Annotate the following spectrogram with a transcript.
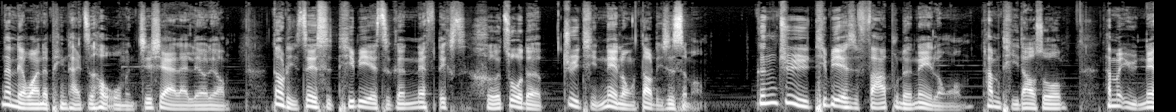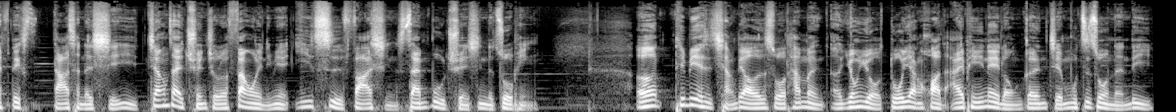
那聊完了平台之后，我们接下来来聊聊，到底这次 TBS 跟 Netflix 合作的具体内容到底是什么？根据 TBS 发布的内容哦，他们提到说，他们与 Netflix 达成的协议，将在全球的范围里面依次发行三部全新的作品。而 TBS 强调的是说，他们呃拥有多样化的 IP 内容跟节目制作能力，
